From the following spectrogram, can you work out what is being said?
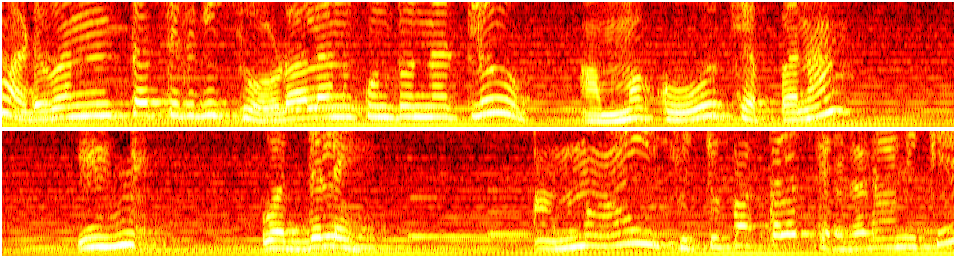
అడవంతా తిరిగి చూడాలనుకుంటున్నట్లు అమ్మకు చెప్పనా? వద్దులే. అమ్మ ఈ చుట్టుపక్కల తిరగడానికి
